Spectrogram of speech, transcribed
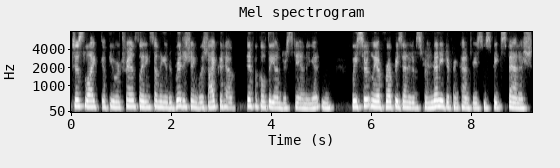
just like if you were translating something into British English, I could have difficulty understanding it. And we certainly have representatives from many different countries who speak Spanish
